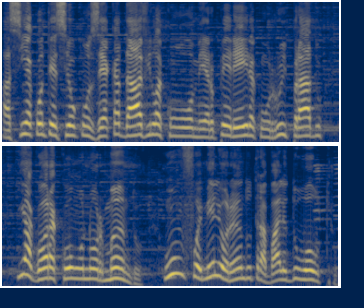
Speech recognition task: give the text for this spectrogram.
Assim aconteceu com o Zeca Dávila, com o Homero Pereira, com o Rui Prado e agora com o Normando. Um foi melhorando o trabalho do outro.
